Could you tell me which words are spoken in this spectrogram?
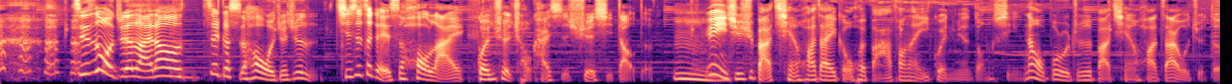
其实我觉得来到这个时候，我觉得就是其实这个也是后来滚雪球开始学习到的。嗯，因为与其去把钱花在一个我会把它放在衣柜里面的东西，那我不如就是把钱花在我觉得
